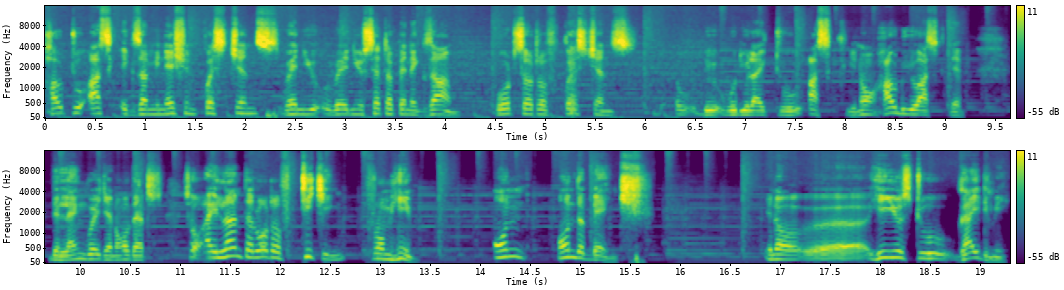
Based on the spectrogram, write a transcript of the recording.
how to ask examination questions when you when you set up an exam. What sort of questions do, would you like to ask? You know, how do you ask them? The language and all that. So I learned a lot of teaching from him on on the bench. You know, uh, he used to guide me.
